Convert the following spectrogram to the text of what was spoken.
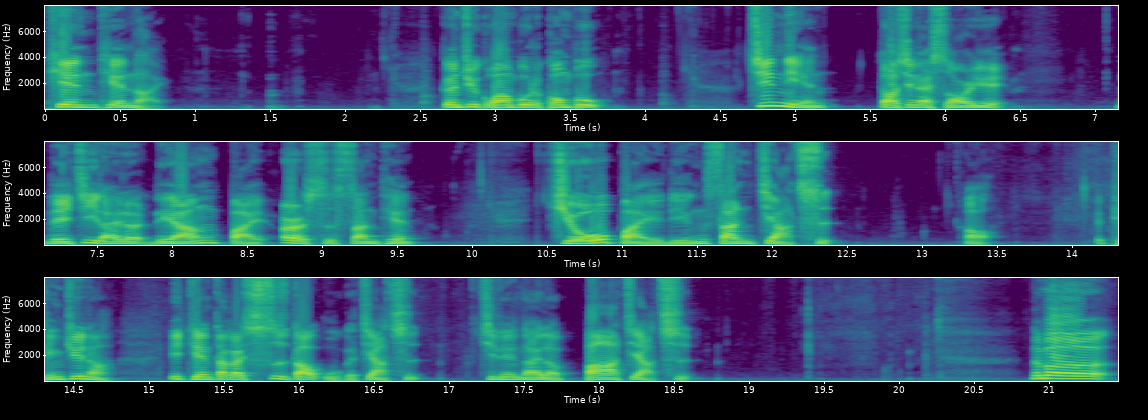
天天来。根据国防部的公布，今年到现在十二月，累计来了两百二十三天，九百零三架次。好，平均啊，一天大概四到五个架次。今天来了八架次。那么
